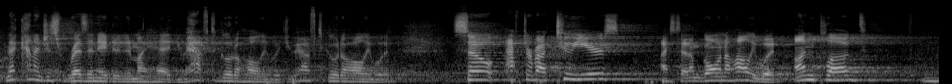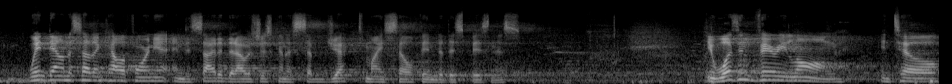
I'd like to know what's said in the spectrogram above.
And that kind of just resonated in my head. You have to go to Hollywood. You have to go to Hollywood. So after about two years, I said, I'm going to Hollywood. Unplugged, went down to Southern California, and decided that I was just going to subject myself into this business. It wasn't very long until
